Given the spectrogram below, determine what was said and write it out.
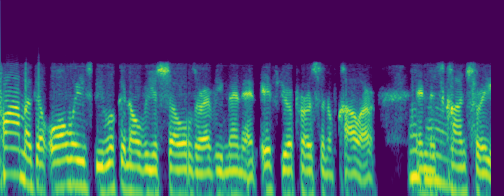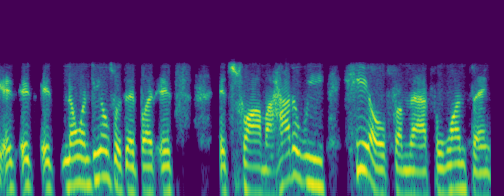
trauma to always be looking over your shoulder every minute if you're a person of color mm-hmm. in this mm-hmm. country. It, it, it, no one deals with it, but it's, it's trauma. How do we heal from that for one thing?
